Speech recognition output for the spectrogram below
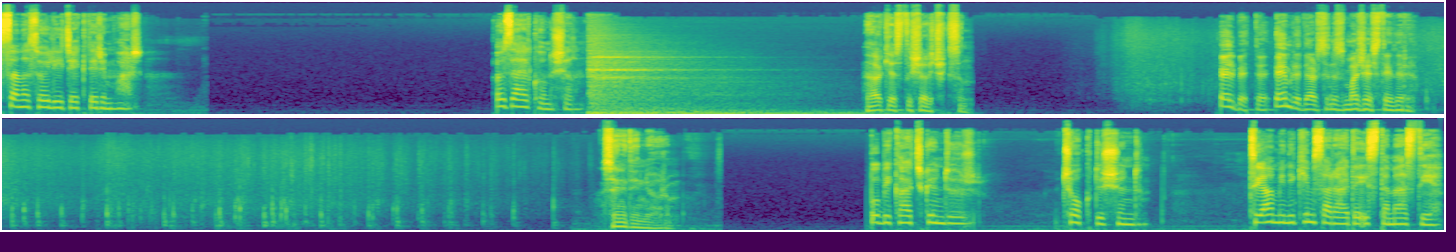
Sana söyleyeceklerim var. Özel konuşalım. Herkes dışarı çıksın. Elbette emredersiniz majesteleri. Seni dinliyorum. Bu birkaç gündür çok düşündüm. Tiamin'i kim sarayda istemez diye.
